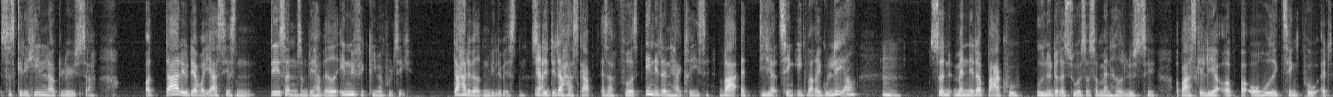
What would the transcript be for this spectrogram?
Så skal det hele nok løse sig. Og der er det jo der, hvor jeg siger sådan, det er sådan, som det har været, inden vi fik klimapolitik der har det været den vilde vesten. Så ja. det er det, der har skabt, altså fået os ind i den her krise, var, at de her ting ikke var reguleret, mm. så man netop bare kunne udnytte ressourcer, som man havde lyst til, og bare skalere op, og overhovedet ikke tænke på, at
